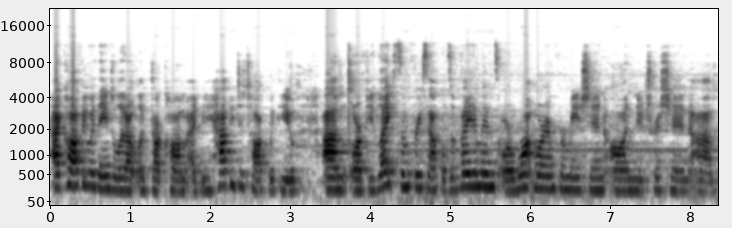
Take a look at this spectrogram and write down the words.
at coffeewithangel at outlook.com. I'd be happy to talk with you. Um, or if you'd like some free samples of vitamins or want more information on nutrition, um,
